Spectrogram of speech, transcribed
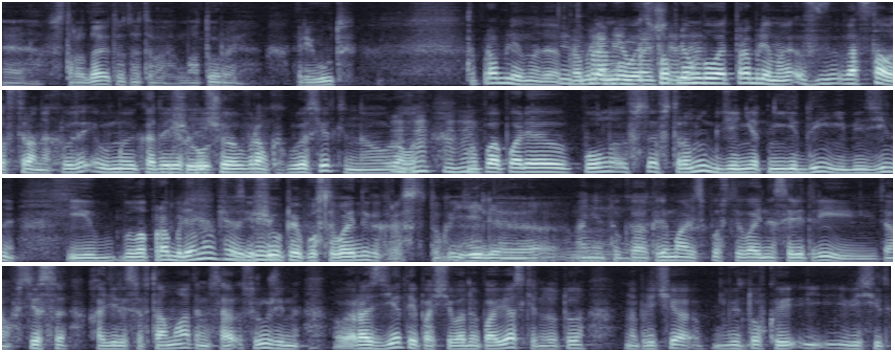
э, страдают от этого, моторы ревут. Это проблема, да. Это проблема проблема бывает. С большая, топливом да? бывает проблема. В, в отсталых странах. Мы когда ехали Эфиопия. еще в рамках кругосветки на Уралах, мы попали полно, в, с- в страну, где нет ни еды, ни бензина. И была проблема вообще с Эфиопия после войны как раз только еле... э, Они только оклемались после войны с Эритреей. И там все с- ходили с автоматами, с, с ружьями, раздетые почти в одной повязке, но зато на плече винтовка и, и висит.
